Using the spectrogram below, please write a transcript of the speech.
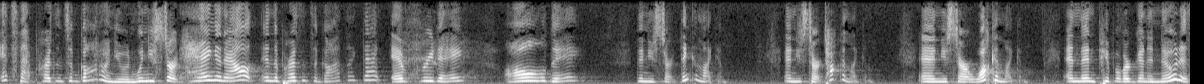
It's that presence of God on you. And when you start hanging out in the presence of God like that every day, all day, then you start thinking like Him. And you start talking like Him. And you start walking like Him. And then people are going to notice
